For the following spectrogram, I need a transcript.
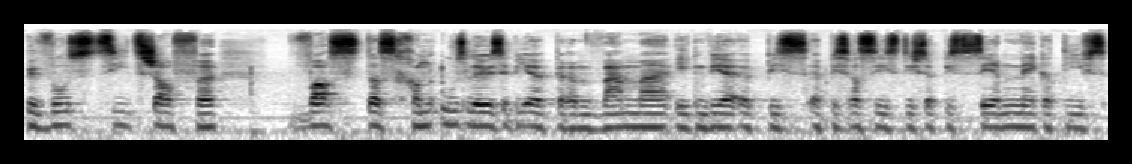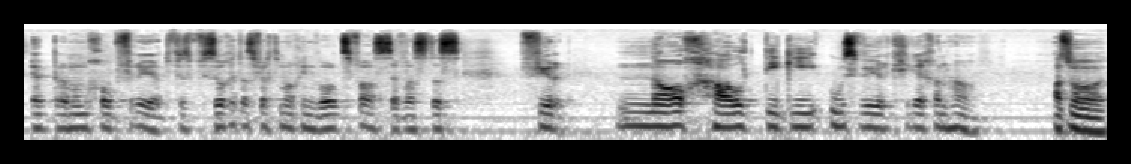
Bewusstsein zu schaffen, was das kann auslösen bei jemandem, wenn man irgendwie etwas, etwas Rassistisches, etwas sehr Negatives jemandem am Kopf rührt. Vers- Versuchen das vielleicht mal in Wort zu fassen, was das für nachhaltige Auswirkungen kann haben. Also,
